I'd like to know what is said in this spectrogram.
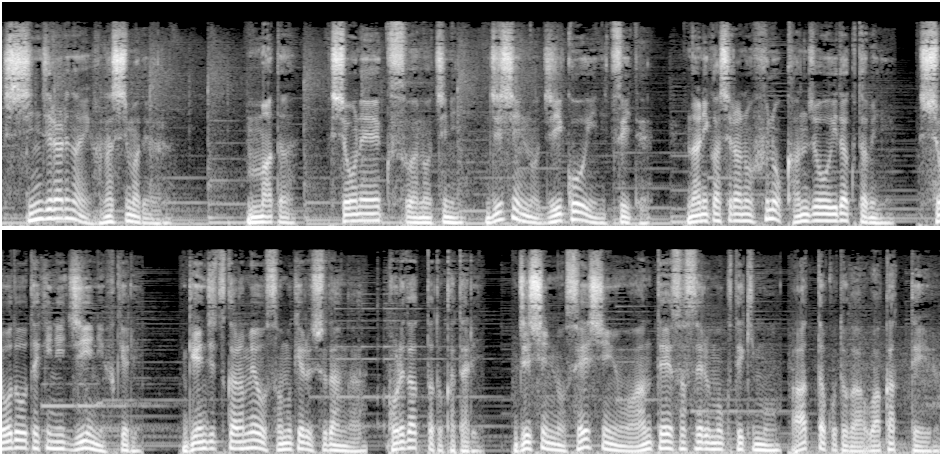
信じられない話まである。また、少年 X は後に自身の G 行為について何かしらの負の感情を抱くたびに衝動的に G にふけり、現実から目を背ける手段がこれだったと語り、自身の精神を安定させる目的もあったことが分かっている。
